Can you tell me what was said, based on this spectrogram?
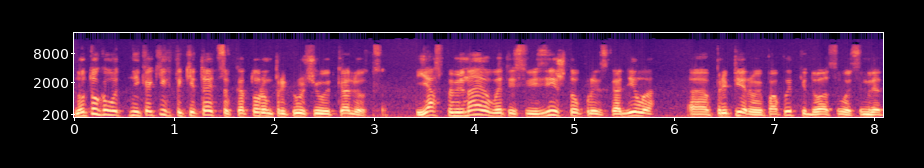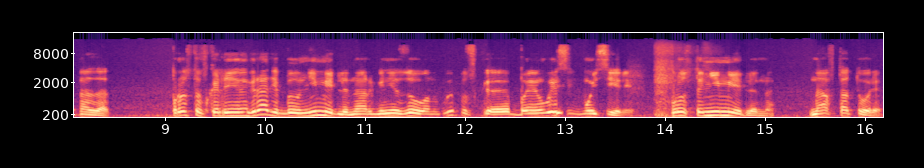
Но только вот не каких-то китайцев, которым прикручивают колеса. Я вспоминаю в этой связи, что происходило э, при первой попытке 28 лет назад. Просто в Калининграде был немедленно организован выпуск э, BMW 7 серии. Просто немедленно на автоторе.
